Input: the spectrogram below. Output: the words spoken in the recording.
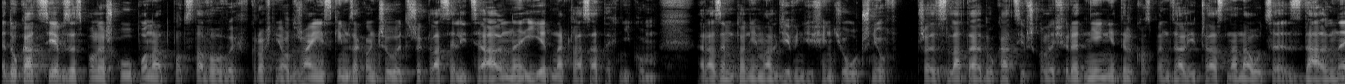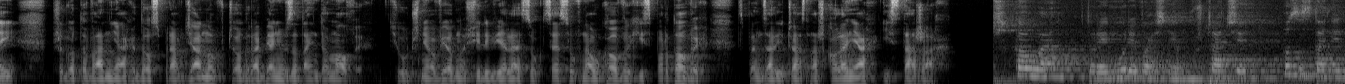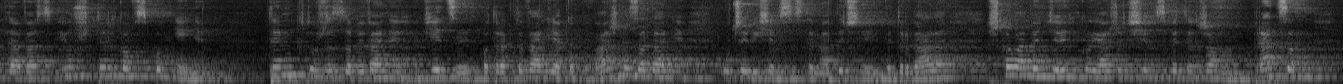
Edukację w zespole szkół ponadpodstawowych w Krośnie Odrzańskim zakończyły trzy klasy licealne i jedna klasa technikum. Razem to niemal 90 uczniów. Przez lata edukacji w szkole średniej nie tylko spędzali czas na nauce zdalnej, przygotowaniach do sprawdzianów czy odrabianiu zadań domowych. Ci uczniowie odnosili wiele sukcesów naukowych i sportowych, spędzali czas na szkoleniach i stażach. Szkoła, której mury właśnie opuszczacie, pozostanie dla Was już tylko wspomnieniem. Tym, którzy zdobywanie wiedzy potraktowali jako poważne zadanie, uczyli się systematycznie i wytrwale, szkoła będzie kojarzyć się z wytężoną pracą,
